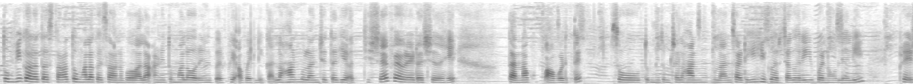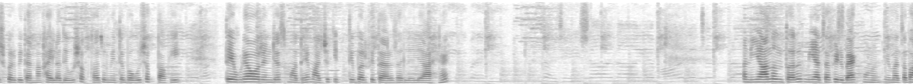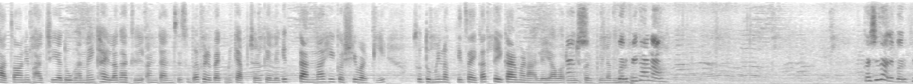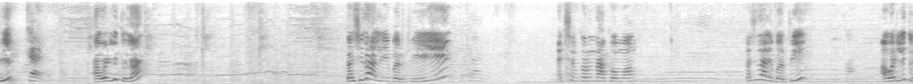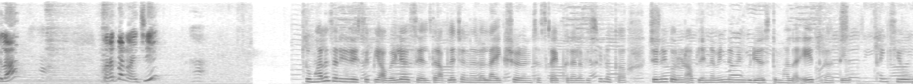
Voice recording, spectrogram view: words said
तुम्ही करत असताना तुम्हाला कसा अनुभव आला आणि तुम्हाला ऑरेंज बर्फी आवडली का? लहान मुलांची तर ही अतिशय फेवरेट अशी आहे. त्यांना खूप आवडते. सो तुम्ही तुमच्या लहान मुलांसाठीही ही घरच्या घरी बनवलेली फ्रेश बर्फी त्यांना खायला देऊ शकता. तुम्ही ते बघू शकता की तेवढ्या ऑरेंजेसमध्ये माझी किती बर्फी तयार झालेली आहे. आणि यानंतर मी याचा फीडबॅक म्हणून मी माझा भाचा आणि भाची या दोघांनाही खायला घातली आणि त्यांचे सुद्धा फीडबॅक मी कॅप्चर केले की त्यांना ही कशी वाटली. सो तुम्ही नक्कीच ऐका ते काय म्हणाले या ऑरेंज बर्फीला बर्फी खा ना. कशी झाली बर्फी? आवडली तुला? कशी झाली बर्फी? ऍक्शन करून दाखव मग. कशी झाली बर्फी? आवडली तुला? परत बनवायची? तुम्हाला जर ही रेसिपी आवडली असेल तर आपल्या चॅनलला लाईक शेअर आणि सबस्क्राईब करायला विसरू नका. जेणेकरून आपले नवीन नवीन व्हिडिओज तुम्हाला येत राहतील. थँक्यू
